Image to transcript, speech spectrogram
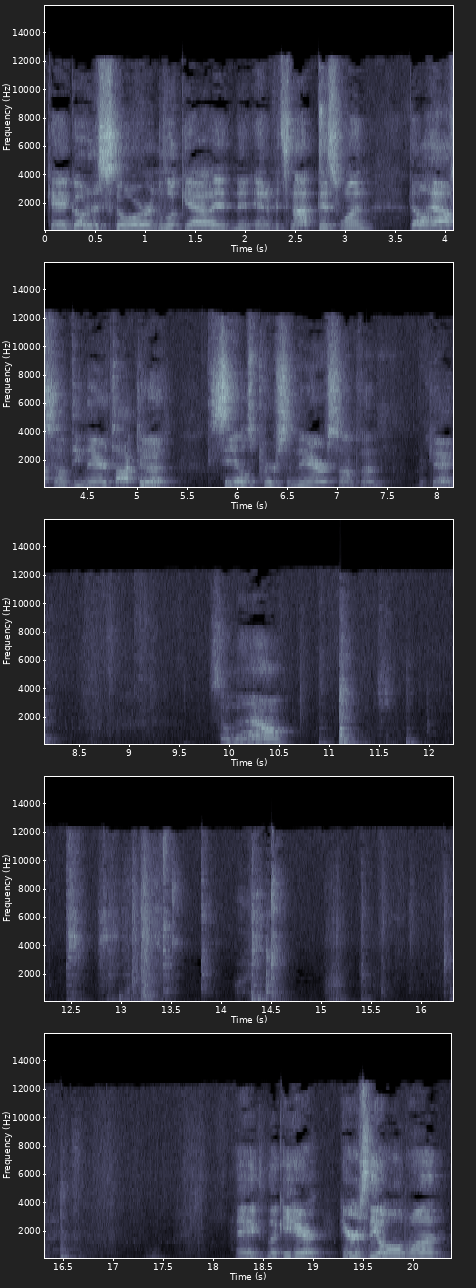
Okay, go to the store and look at it, and, and if it's not this one, they'll have something there. Talk to a salesperson there or something. Okay? So now, hey, looky here. Here's the old one,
